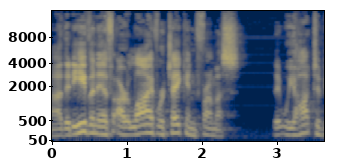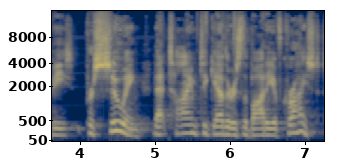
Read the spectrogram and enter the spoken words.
Uh, that even if our life were taken from us, that we ought to be pursuing that time together as the body of Christ.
